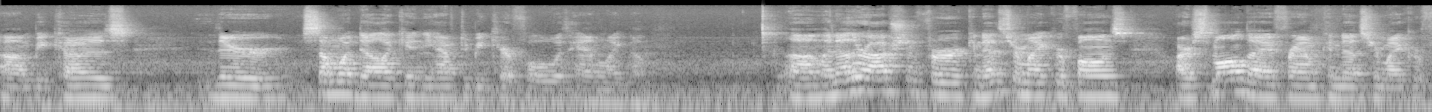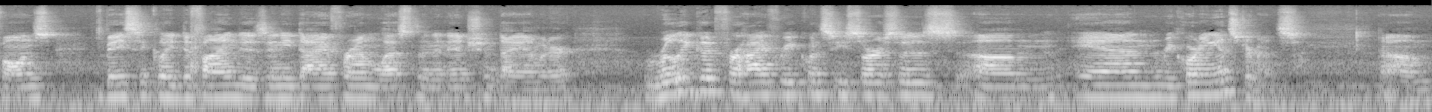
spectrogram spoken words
um, because they're somewhat delicate and you have to be careful with handling them. Um, another option for condenser microphones are small diaphragm condenser microphones, basically defined as any diaphragm less than an inch in diameter. Really good for high frequency sources um, and recording instruments. Um,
